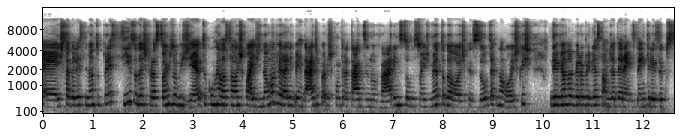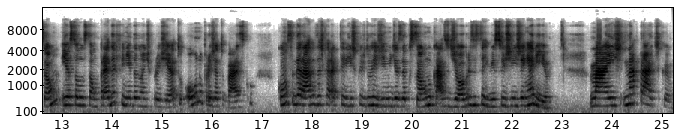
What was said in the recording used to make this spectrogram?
é, estabelecimento preciso das frações do objeto com relação às quais não haverá liberdade para os contratados inovarem em soluções metodológicas ou tecnológicas, devendo haver obrigação de aderência entre a execução e a solução pré-definida no anteprojeto ou no projeto básico, consideradas as características do regime de execução no caso de obras e serviços de engenharia. Mas, na prática,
